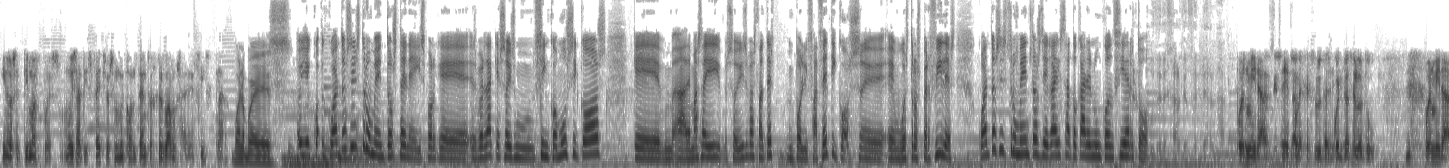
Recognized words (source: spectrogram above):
y nos sentimos pues muy satisfechos y muy contentos, que os vamos a decir, claro. Bueno, pues Oye, ¿cu- ¿cuántos instrumentos tenéis? Porque es verdad que sois mm, cinco músicos, que además ahí sois bastante polifacéticos eh, en vuestros perfiles. ¿Cuántos instrumentos llegáis a tocar en un concierto? Pues mira, eh, de Jesús, cuéntaselo tú. Pues mira,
